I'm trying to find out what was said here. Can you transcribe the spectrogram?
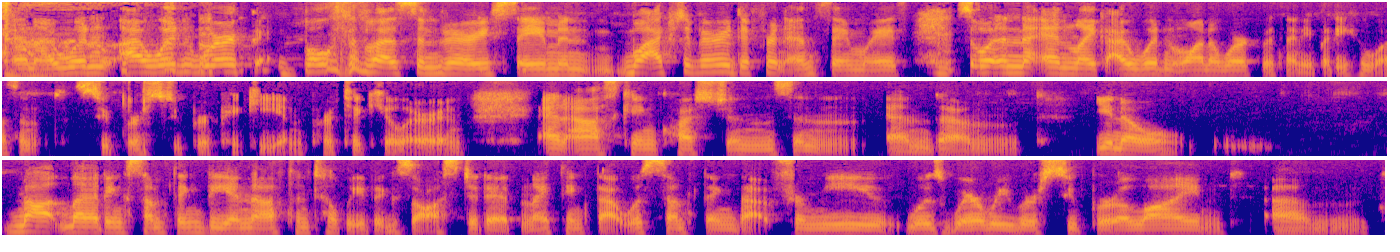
and I wouldn't, I wouldn't work both of us in very same and well, actually very different and same ways. So, and, and like, I wouldn't want to work with anybody who wasn't super, super picky in particular and, and asking questions and, and, um, you know, not letting something be enough until we've exhausted it. And I think that was something that for me was where we were super aligned. Um,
